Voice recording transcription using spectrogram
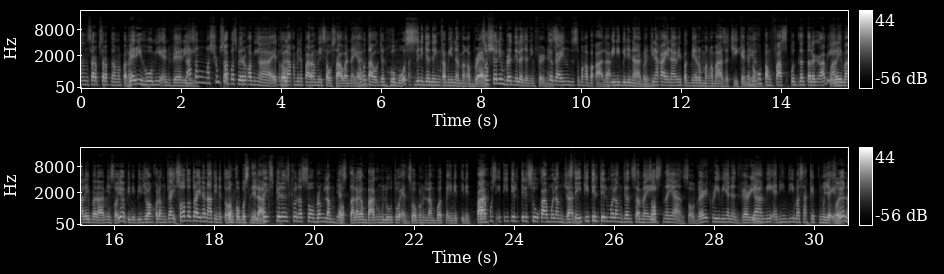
ang sarap-sarap naman pala. Very homey and very... Lasang mushroom soup. Tapos meron kami nga, ito. Wala kami na parang may sausawan na yan. Ano tawag dyan? Hummus. Tapos binigyan din kami ng mga bread. Social yung bread nila dyan, in fairness. Kagaya nung doon sa mga bakala. Na binibili namin. Or kinakain namin pag merong mga maza chicken na yun. ko, pang fast food lang talaga kami. Malay-malay ba namin? So yun, pinibidyoan ko lang guys. So to try na natin ito. Itong kubos nila. Na-experience ko na sobrang lambot. Yes, talagang bagong luto and sobrang lambot. Mainit-init pa. Tapos ititil-til suka mo lang dyan. Basta ititil-til mo lang dyan sa may sauce na yan. So very creamy yan and very yummy and hindi masakit nguyain. So yun,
